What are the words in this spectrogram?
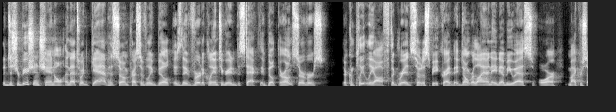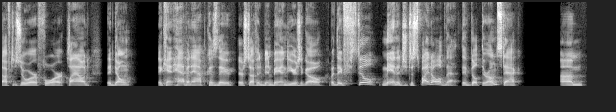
the distribution channel. And that's what Gab has so impressively built is they've vertically integrated the stack. They've built their own servers. They're completely off the grid, so to speak, right? They don't rely on AWS or Microsoft Azure for cloud. They don't they can't have an app because their stuff had been banned years ago, but they've still managed, despite all of that, they've built their own stack. Um,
